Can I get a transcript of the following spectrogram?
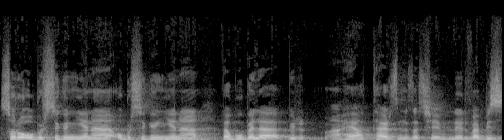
Sonra o birisi gün yenə, o birisi gün yenə və bu belə bir həyat tərzimizə çevrilir və biz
